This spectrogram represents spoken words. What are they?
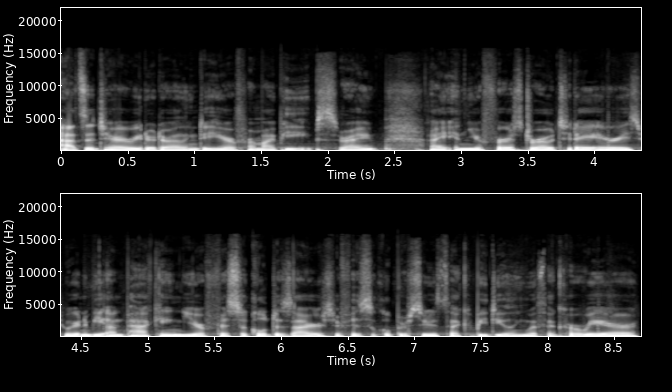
as a tarot reader, darling, to hear from my peeps, right? All right, in your first row today, Aries, we're going to be unpacking your physical desires or physical pursuits that could be dealing with a career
